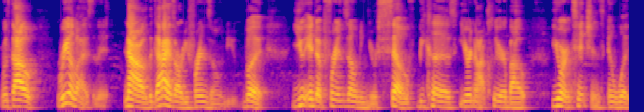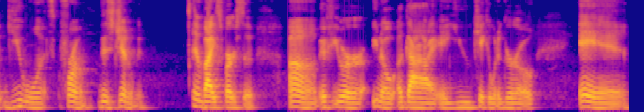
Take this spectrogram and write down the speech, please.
without realizing it. Now the guy has already friend zoned you, but you end up friend zoning yourself because you're not clear about your intentions and what you want from this gentleman, and vice versa. Um, if you're, you know, a guy and you kick it with a girl, and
